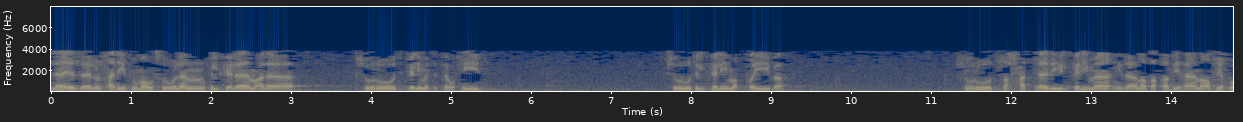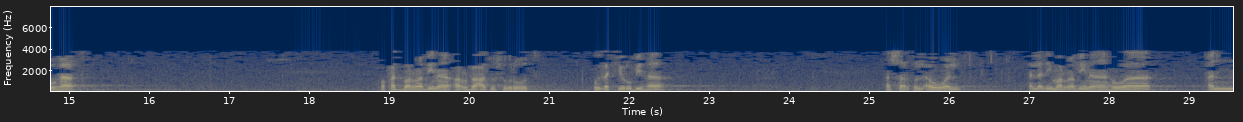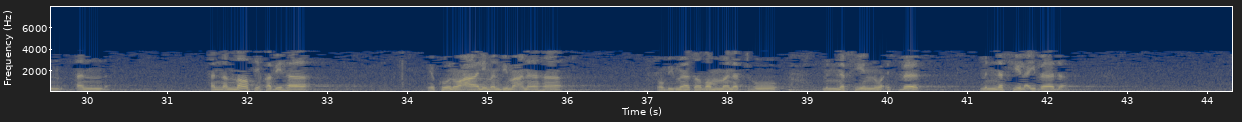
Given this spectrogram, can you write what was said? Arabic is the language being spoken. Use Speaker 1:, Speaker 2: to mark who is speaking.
Speaker 1: لا يزال الحديث موصولا في الكلام على شروط كلمة التوحيد شروط الكلمة الطيبة شروط صحة هذه الكلمة إذا نطق بها ناطقها. وقد مر بنا أربعة شروط أذكر بها. الشرط الأول الذي مر بنا هو أن, أن, أن الناطق بها يكون عالما بمعناها وبما تضمنته من نفي وإثبات من نفي العبادة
